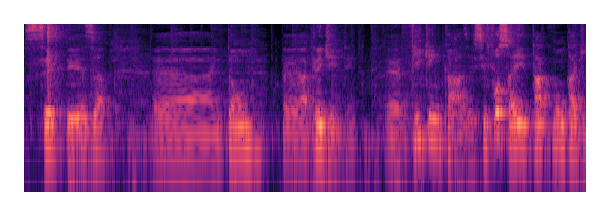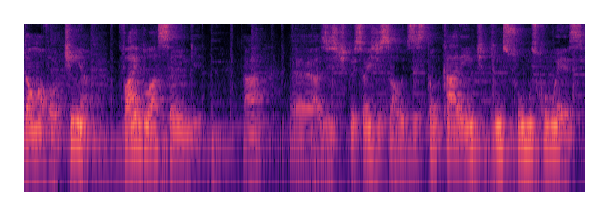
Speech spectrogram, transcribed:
certeza. É, então é, acreditem, é, fiquem em casa. E se for sair, tá com vontade de dar uma voltinha, vai doar sangue, tá? É, as instituições de saúde estão carentes de insumos como esse.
